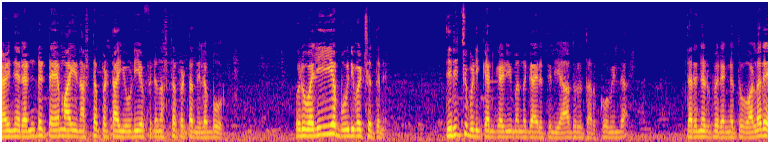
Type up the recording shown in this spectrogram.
കഴിഞ്ഞ രണ്ട് ടേമായി നഷ്ടപ്പെട്ട യു ഡി എഫിന് നഷ്ടപ്പെട്ട നിലമ്പൂർ ഒരു വലിയ ഭൂരിപക്ഷത്തിന് തിരിച്ചു പിടിക്കാൻ കഴിയുമെന്ന കാര്യത്തിൽ യാതൊരു തർക്കവുമില്ല. തെരഞ്ഞെടുപ്പ് രംഗത്ത് വളരെ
